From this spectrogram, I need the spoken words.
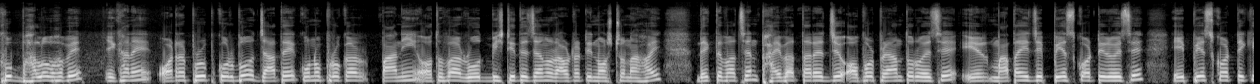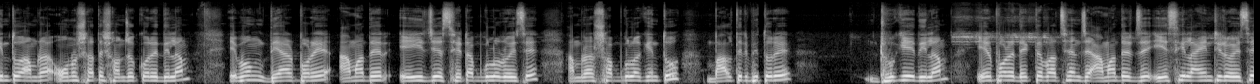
খুব ভালোভাবে এখানে ওয়াটারপ্রুফ করব যাতে কোনো প্রকার পানি অথবা রোদ বৃষ্টিতে যেন রাউটারটি নষ্ট না হয়। দেখতে পাচ্ছেন ফাইবার তারের যে অপর প্রান্ত রয়েছে, এর মাথায় যে পেস কর্ডটি রয়েছে, এই পেস কর্ডটি কিন্তু আমরা অনুর সাথে সংযোগ করে দিলাম এবং দেওয়ার পরে আমাদের এই যে সেট রয়েছে, আমরা সবগুলো কিন্তু বালতির ভিতরে ঢুকিয়ে দিলাম। এরপরে দেখতে পাচ্ছেন যে আমাদের যে এসি লাইনটি রয়েছে,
